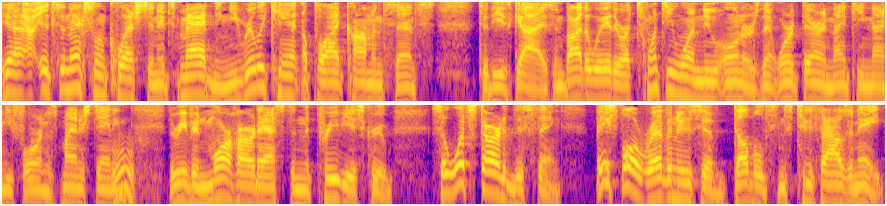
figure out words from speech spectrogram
Yeah, it's an excellent question. It's maddening. You really can't apply common sense to these guys. And by the way, there are 21 new owners that weren't there in 1994, and it's my understanding Ooh. they're even more hard assed than the previous group. So, what started this thing? Baseball revenues have doubled since 2008,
